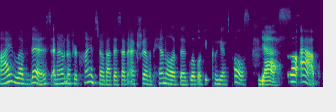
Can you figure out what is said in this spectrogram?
I love this. And I don't know if your clients know about this. I'm actually on the panel of the Global Coherence Pulse. Yes. The app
